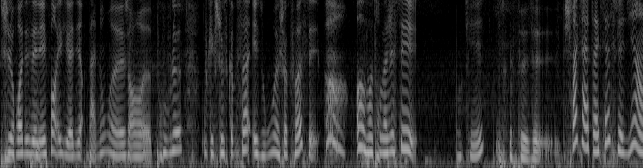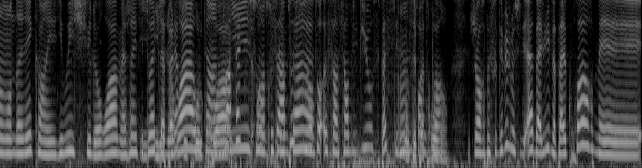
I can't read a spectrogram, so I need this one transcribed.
Je suis le roi des éléphants et qui va dire Bah non, euh, genre, euh, prouve-le. Ou quelque chose comme ça. Et non, à chaque fois, c'est Oh, oh, votre majesté. Ok. C'est- c'est- Je crois qu'Artaxès le dit à un moment donné quand il dit oui, je suis le roi, machin. Il fait Il- toi, il t'es a pas le l'air de roi trop ou le t'es croire. un en fait, ou un truc c'est un comme peu ça. sous-entendu- Enfin, c'est ambigu, on sait pas s'il On sait croit pas ou trop, pas. non. Genre, parce qu'au début, je me suis dit Ah bah lui, il va pas le croire, mais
